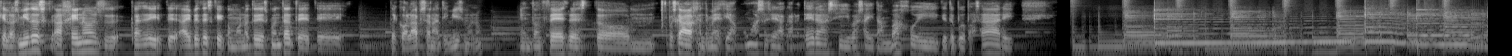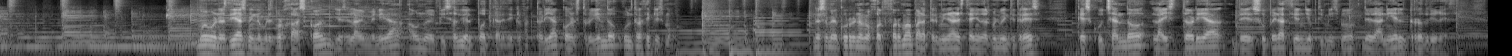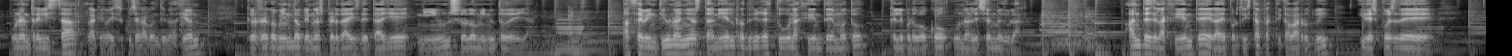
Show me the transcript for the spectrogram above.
que los miedos ajenos, casi, hay veces que como no te des cuenta, te, te, te colapsan a ti mismo, ¿no? Entonces, esto, mm, pues claro, la gente me decía, ¿cómo vas a salir a la carretera si vas ahí tan bajo y qué te puede pasar? Muy buenos días, mi nombre es Borja Ascón y os doy la bienvenida a un nuevo episodio del podcast de Ciclofactoría Construyendo Ultraciclismo. No se me ocurre una mejor forma para terminar este año 2023 que escuchando la historia de superación y optimismo de Daniel Rodríguez. Una entrevista, la que vais a escuchar a continuación, que os recomiendo que no os perdáis detalle ni un solo minuto de ella. Hace 21 años Daniel Rodríguez tuvo un accidente de moto que le provocó una lesión medular. Antes del accidente era deportista, practicaba rugby y después de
